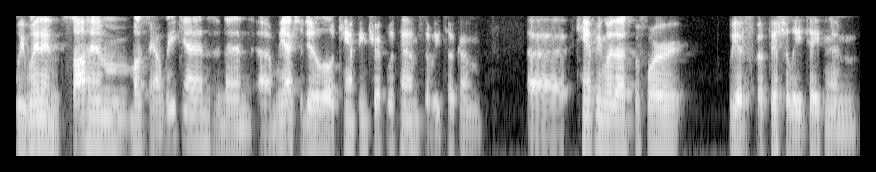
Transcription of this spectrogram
we went and saw him mostly on weekends, and then um, we actually did a little camping trip with him. So we took him uh, camping with us before we had officially taken him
